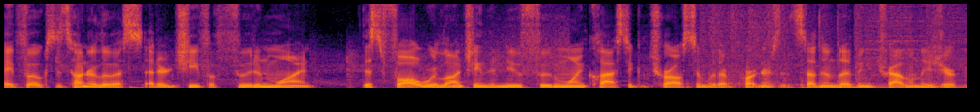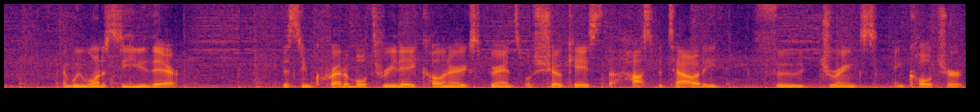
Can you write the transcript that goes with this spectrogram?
Hey, folks, it's Hunter Lewis, editor in chief of Food and Wine. This fall, we're launching the new Food and Wine Classic in Charleston with our partners at Southern Living and Travel and Leisure, and we want to see you there. This incredible three day culinary experience will showcase the hospitality, food, drinks, and culture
